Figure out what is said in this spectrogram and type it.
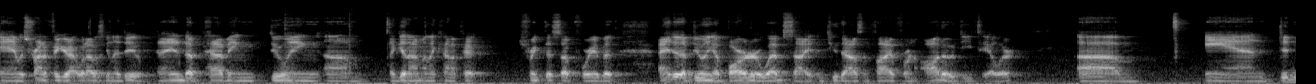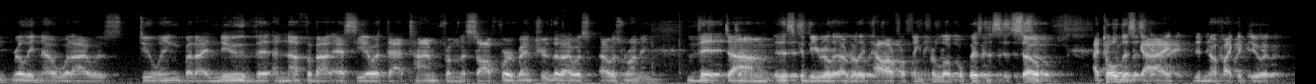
and was trying to figure out what I was going to do. And I ended up having doing um, again. I'm going to kind of shrink this up for you, but I ended up doing a barter website in 2005 for an auto detailer, um, and didn't really know what I was doing, but I knew that enough about SEO at that time from the software venture that I was I was running that um, this could be really a really powerful thing for local businesses. So I told this guy, didn't know if I could do it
